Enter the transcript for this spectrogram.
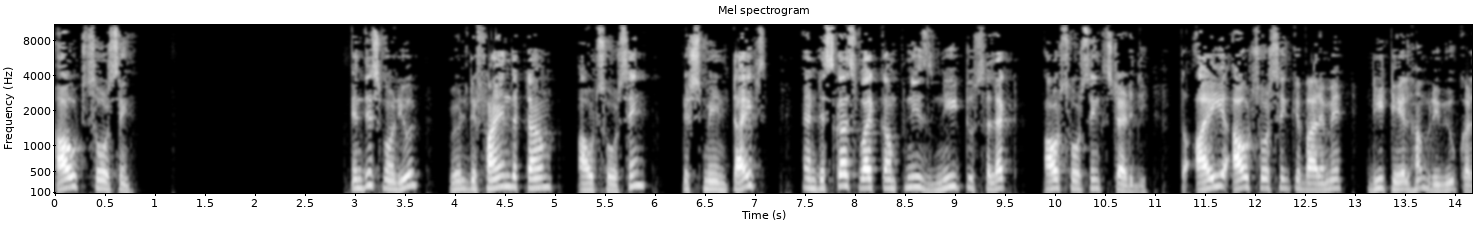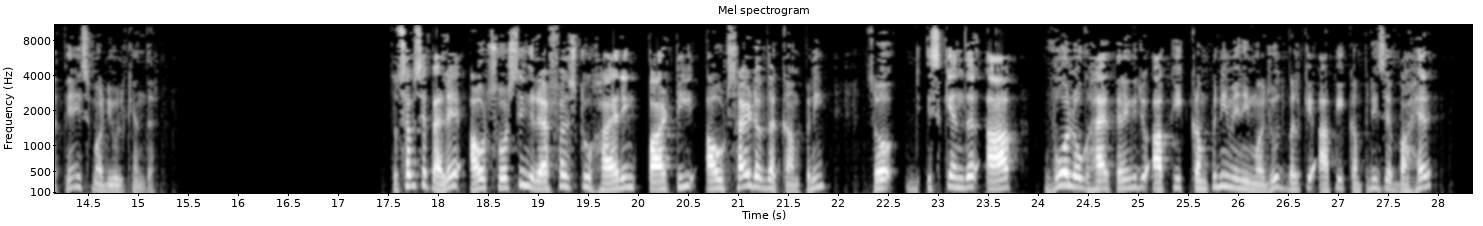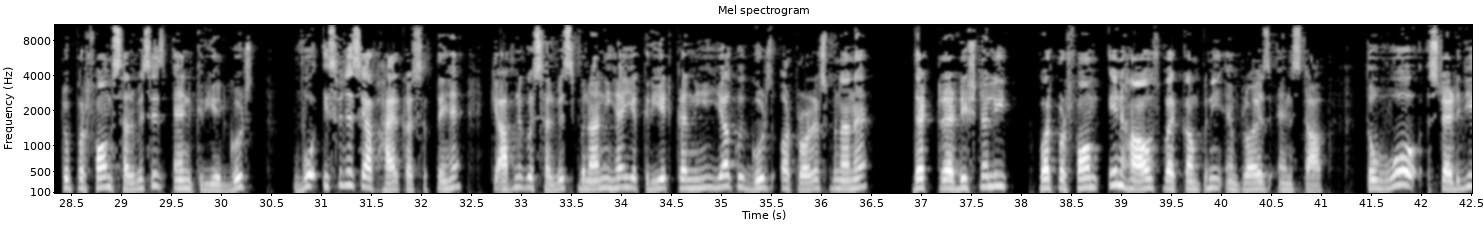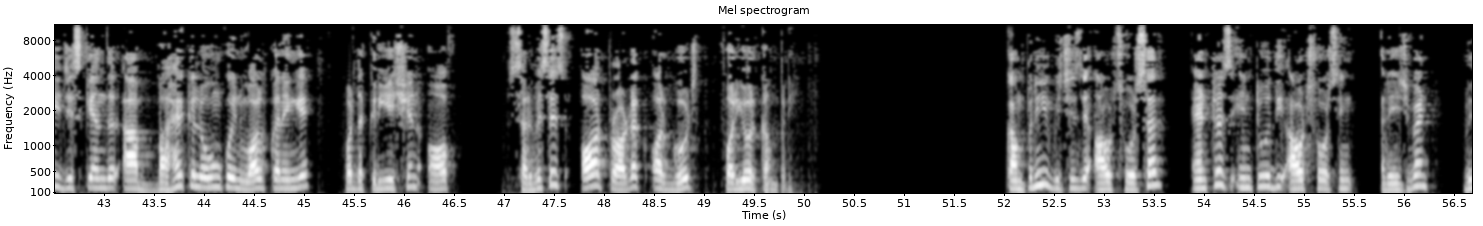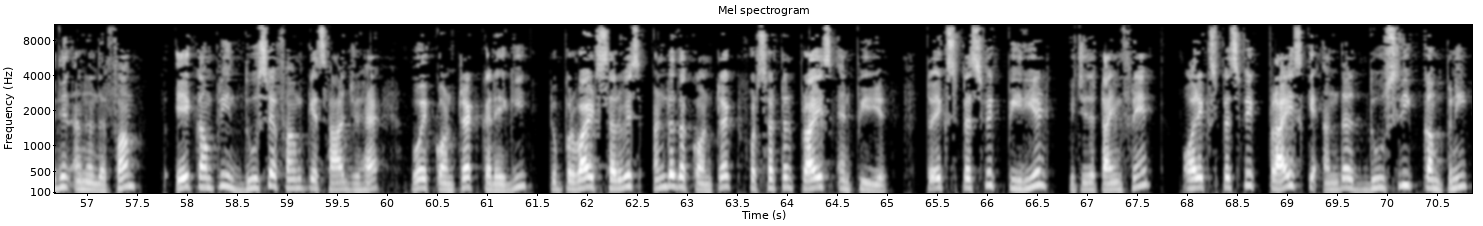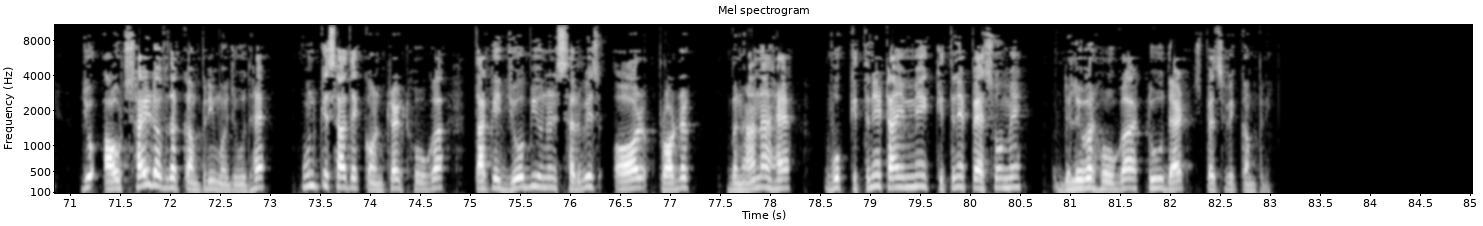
outsourcing. In this module, we will define the term outsourcing, its main types, and discuss why companies need to select outsourcing strategy. तो आइए outsourcing के बारे में detail हम review करते हैं इस मॉड्यूल के अंदर तो सबसे पहले outsourcing refers to hiring party outside of the company so इसके अंदर आप वो लोग हायर करेंगे जो आपकी कंपनी में नहीं मौजूद बल्कि आपकी कंपनी से बाहर to perform services and create goods वो इस वजह से आप हायर कर सकते हैं कि आपने कोई सर्विस बनानी है या क्रिएट करनी है या कोई गुड्स और प्रोडक्ट्स बनाना है that traditionally were performed in house by company employees and staff तो वो स्ट्रेटजी जिसके अंदर आप बाहर के लोगों को इन्वॉल्व करेंगे for the creation of services और प्रोडक्ट और goods for your company company which is the outsourcer enters into the outsourcing arrangement with in another firm तो एक कंपनी दूसरे फर्म के साथ जो है, वो एक कॉन्ट्रैक्ट करेगी to provide service under the contract for certain price and period तो एक specific period which is a time frame और एक स्पेसिफिक प्राइस के अंदर दूसरी कंपनी जो आउटसाइड ऑफ़ द कंपनी मौजूद है, उनके साथ एक कॉन्ट्रैक्ट होगा, ताकि जो भी उन्होंने सर्विस और प्रोडक्ट बनाना है, वो कितने टाइम में, कितने पैसों में डिलीवर होगा to that specific company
